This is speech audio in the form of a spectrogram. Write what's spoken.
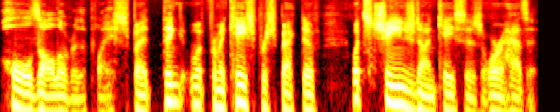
holes all over the place? But think from a case perspective, what's changed on cases, or has it?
